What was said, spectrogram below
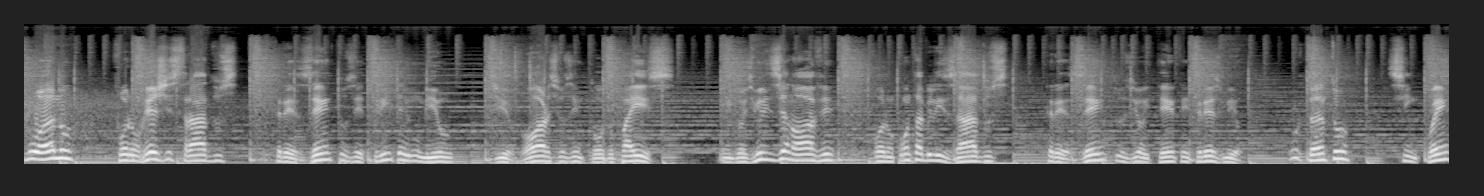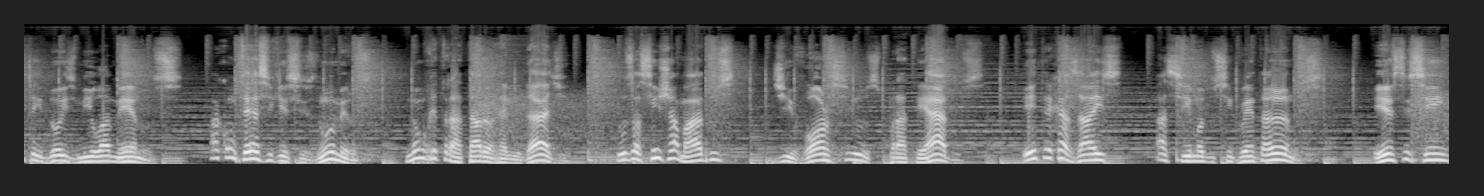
No ano, foram registrados 331 mil divórcios em todo o país. Em 2019, foram contabilizados 383 mil. Portanto, 52 mil a menos. Acontece que esses números não retrataram a realidade dos assim chamados divórcios prateados entre casais acima dos 50 anos. Estes sim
